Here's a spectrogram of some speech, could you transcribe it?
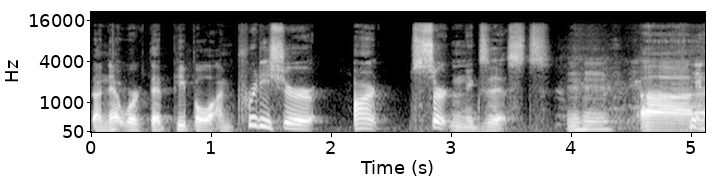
a network that people I'm pretty sure aren't certain exists. Mm-hmm. Uh,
